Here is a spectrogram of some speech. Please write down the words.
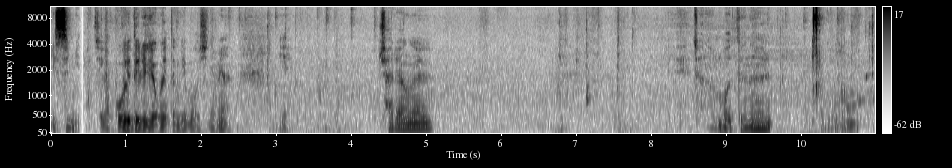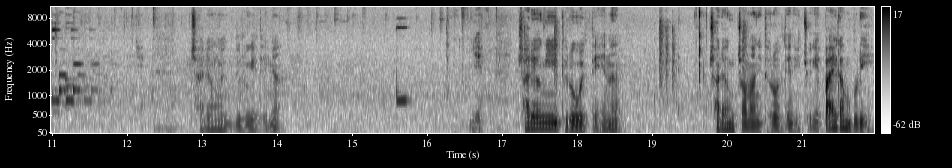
있습니다. 제가 보여드리려고 했던 게 무엇이냐면 예, 촬영을 예, 버튼을 켜고 예, 촬영을 누르게 되면 예, 촬영이 들어올 때에는 촬영 전원이 들어올 때는 이쪽에 빨간 불이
